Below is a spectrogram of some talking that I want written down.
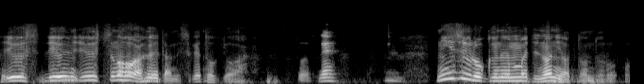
流出流流出の方が増えたんですけど、東京は。そうですね。26年前って何やったんだろう？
